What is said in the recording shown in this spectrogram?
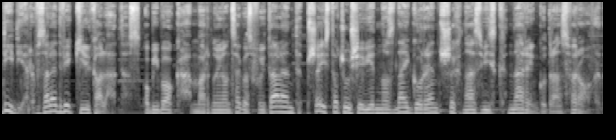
Didier w zaledwie kilka lat z Obiboka, marnującego swój talent, przeistoczył się w jedno z najgorętszych nazwisk na rynku transferowym.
